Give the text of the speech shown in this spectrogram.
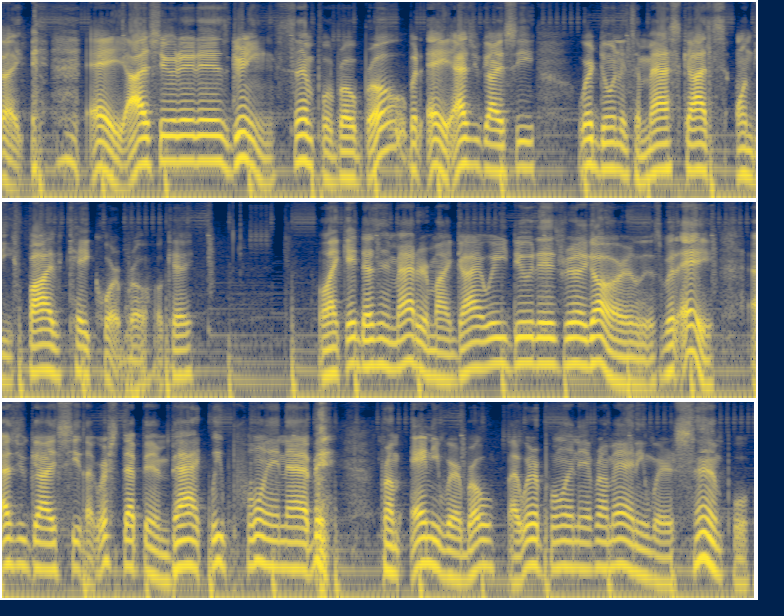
like hey i shoot it is green. Simple bro bro. But hey as you guys see we're doing it to mascots on the 5k court bro okay? Like it doesn't matter my guy. We do this regardless. But hey as you guys see like we're stepping back. We pulling that bit from anywhere bro. Like we're pulling it from anywhere. Simple.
